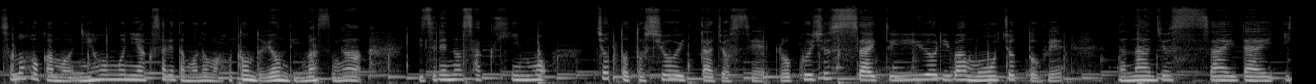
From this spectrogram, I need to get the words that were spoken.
その他も日本語に訳されたものはほとんど読んでいますがいずれの作品もちょっと年老いた女性60歳というよりはもうちょっと上70歳代以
